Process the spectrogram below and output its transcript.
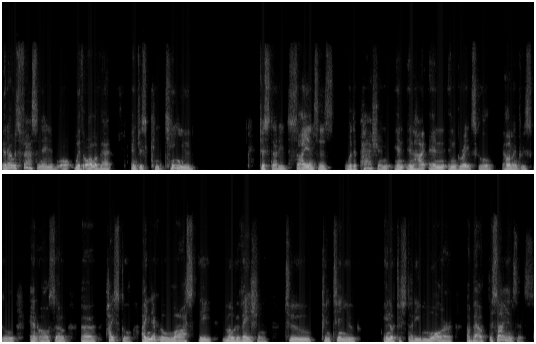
And I was fascinated with all of that and just continued to study sciences with a passion in, in, high, in, in grade school, elementary school, and also uh, high school. I never lost the motivation to continue, you know, to study more about the sciences.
